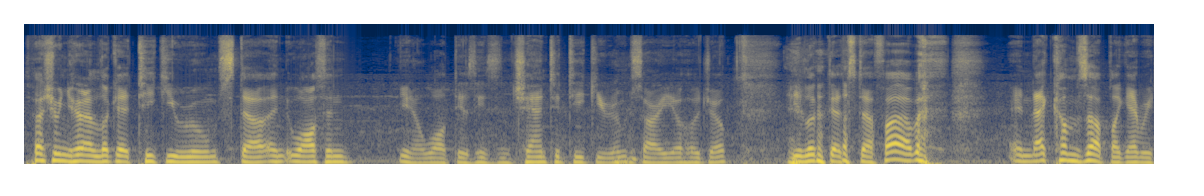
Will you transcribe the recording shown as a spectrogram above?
especially when you're trying to look at Tiki Room stuff and Walt's in, you know, Walt Disney's Enchanted Tiki Room. Sorry, Yoho Joe. You look that stuff up, and that comes up like every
